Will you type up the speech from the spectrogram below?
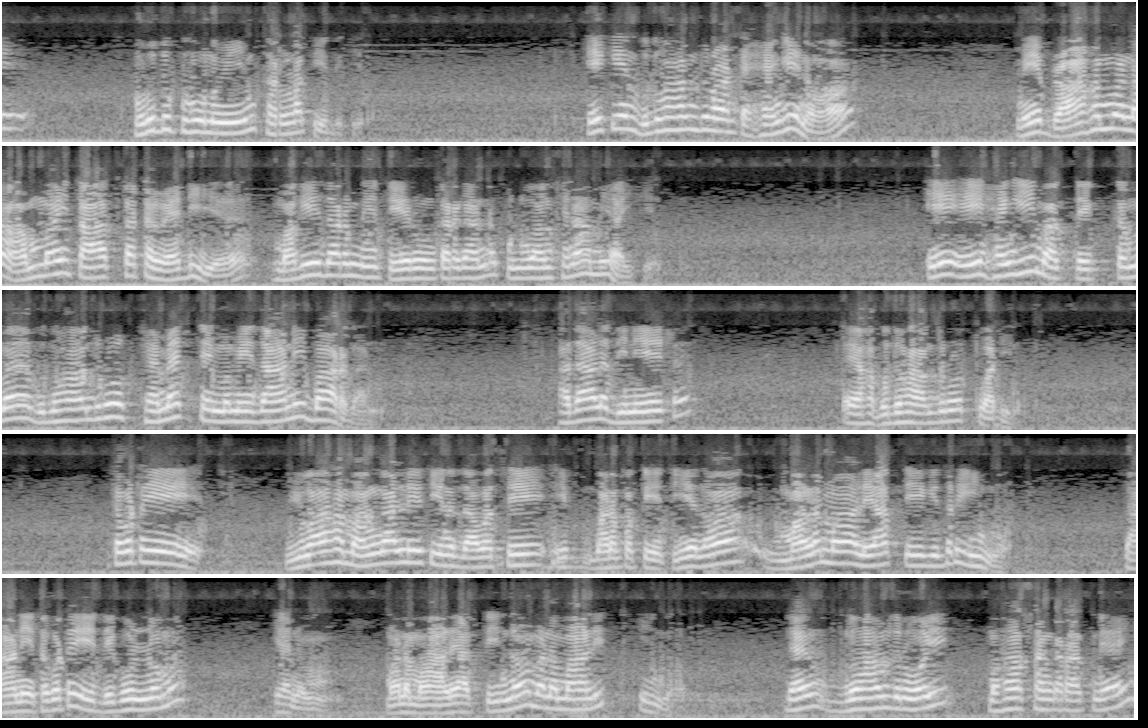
පුරුදු පුහුණු වීම කරලා තියෙද කියලා. ඒකෙන් බුදුහාමුදුරන්ට හැඟෙනවා මේ බ්‍රාහ්මණ අම්මයි තාත්තට වැඩිය මගේ ධර්මයේ තේරුම් කරගන්න පුළුවන් කෙනා මෙයයි කියලා. ඒ ඒ හැඟීමත් එක්කම බුදුහාඳුරෝ කැමැත්තෙන්ම මේ දානේ බාර ගන්න. අදාළ දිනේට එයා බුදුහාඳුරොත් වඩිනවා. එතකොට මේ විවාහ මංගල්‍යයේ තියෙන දවසේ මේ බණපතේ තියෙනවා මලමාලයත් ඒ ගෙදර ඉන්නවා. දානේ එතකොට මේ දෙගොල්ලොම කියන්නේ මනමාලයක් ඉන්නවා මනමාලිත් ඉන්නවා. දැන් බුදුහාමුදුරුවෝයි මහා සංඝරත්නයයි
